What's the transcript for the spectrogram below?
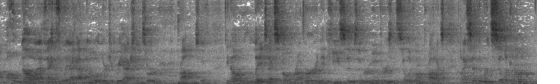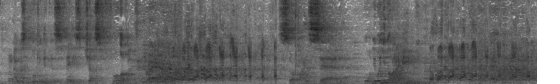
Um, oh no, uh, thankfully I have no allergic reactions or problems with, you know, latex, foam rubber, and adhesives and removers and silicone products. When I said the word silicone, I was looking at this face just full of it, right? So I said, well, you know what I mean.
